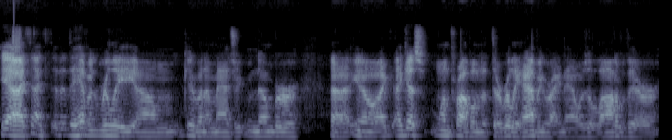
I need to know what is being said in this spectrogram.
Yeah, I, they haven't really um, given a magic number. Uh, you know, I, I, guess one problem that they're really having right now is a lot of their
